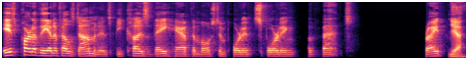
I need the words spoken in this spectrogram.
is part of the NFL's dominance because they have the most important sporting event right? Yeah.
